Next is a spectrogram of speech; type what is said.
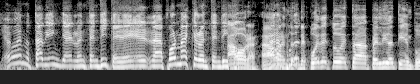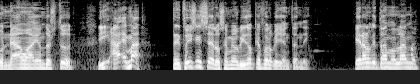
yo- bueno, está bien, ya lo entendiste. Eh, eh, La forma es que lo entendiste. Ahora, ahora, pude- después de toda esta pérdida de tiempo, now I understood. Y ah, es más, te estoy sincero, se me olvidó qué fue lo que yo entendí. ¿Qué era lo que estábamos hablando?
